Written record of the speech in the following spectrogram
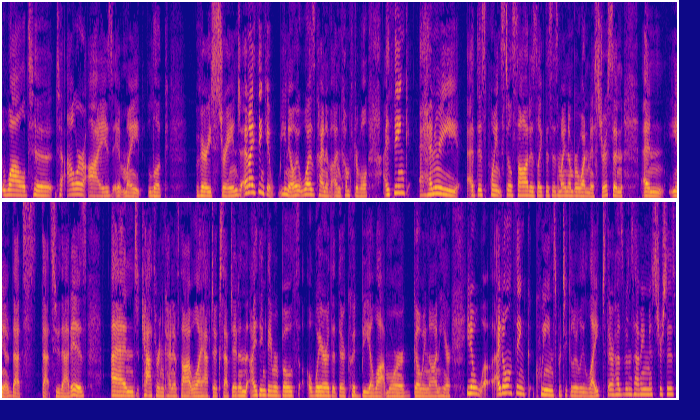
while to to our eyes it might look very strange, and I think it you know it was kind of uncomfortable. I think Henry at this point still saw it as like this is my number one mistress, and and you know that's that's who that is. And Catherine kind of thought, well, I have to accept it. And I think they were both aware that there could be a lot more going on here. You know, I don't think queens particularly liked their husbands having mistresses,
